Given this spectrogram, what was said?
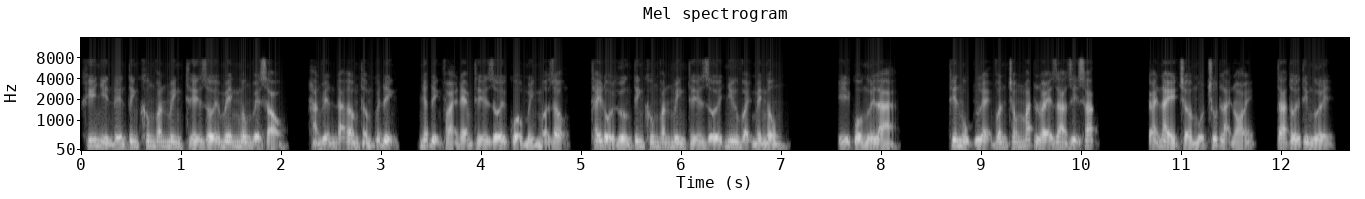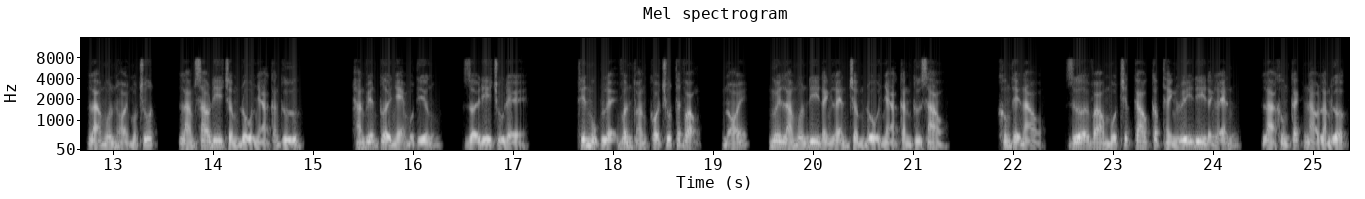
Khi nhìn đến tinh không văn minh thế giới mênh mông về sau, hàn viễn đã âm thầm quyết định, nhất định phải đem thế giới của mình mở rộng, thay đổi hướng tinh không văn minh thế giới như vậy mênh mông. Ý của ngươi là? Thiên mục lệ vân trong mắt lóe ra dị sắc. Cái này chờ một chút lại nói, ta tới tìm ngươi là muốn hỏi một chút, làm sao đi trầm đồ nhà căn cứ? Hàn viễn cười nhẹ một tiếng, rời đi chủ đề. Thiên mục lệ vân thoáng có chút thất vọng, nói, ngươi là muốn đi đánh lén trầm đồ nhà căn cứ sao? Không thể nào, dựa vào một chiếc cao cấp thành lũy đi đánh lén, là không cách nào làm được.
